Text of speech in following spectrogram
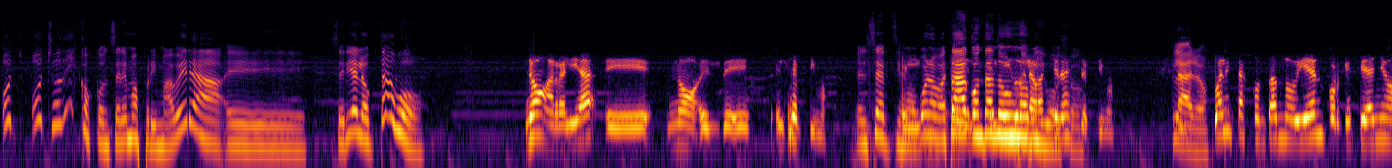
och- ocho, discos con Seremos Primavera. eh, ¿Sería el octavo? No, en realidad, eh, no, el de el séptimo. El séptimo. El- bueno, estaba el- contando el uno la vivo. yo. el séptimo. Claro. Igual estás contando bien porque este año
